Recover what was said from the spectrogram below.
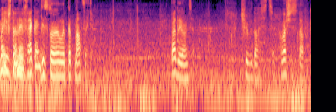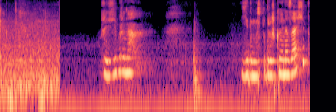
Мої штани в секонді стоїли 15. Подивимося, чи вдасться. Ваші ставки. Вже зібрана. Їдемо з подружкою на захід.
